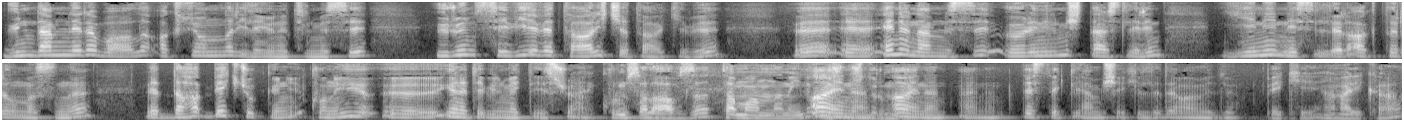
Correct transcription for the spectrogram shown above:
gündemlere bağlı aksiyonlar ile yönetilmesi, ürün seviye ve tarihçe takibi ve e, en önemlisi öğrenilmiş derslerin yeni nesillere aktarılmasını ve daha pek çok konuyu e, yönetebilmekteyiz şu an. Yani kurumsal hafıza tam anlamıyla aynen, durumda. Aynen, aynen. Destekleyen bir şekilde devam ediyor. Peki, harika.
